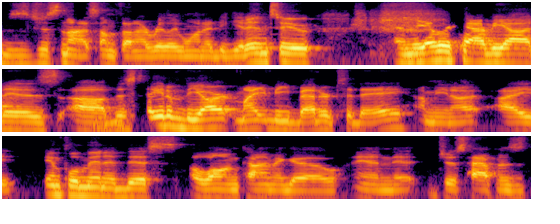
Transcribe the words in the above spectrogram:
is just not something I really wanted to get into. And the other caveat is uh, the state of the art might be better today. I mean, I, I, implemented this a long time ago and it just happens.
